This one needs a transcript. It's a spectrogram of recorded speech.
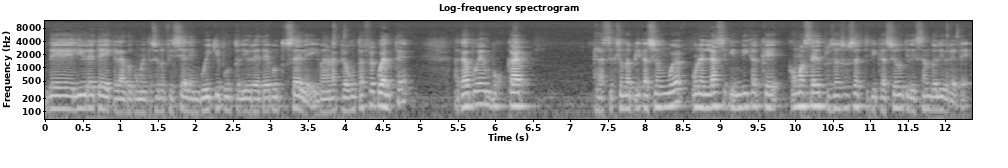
de LibreT, que es la documentación oficial en wiki.libret.cl y van a las preguntas frecuentes, acá pueden buscar en la sección de aplicación web un enlace que indica que cómo hacer el proceso de certificación utilizando LibreT.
